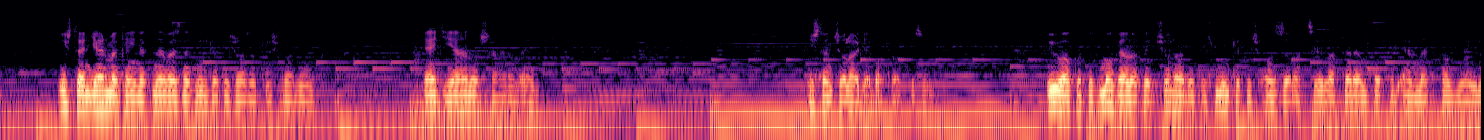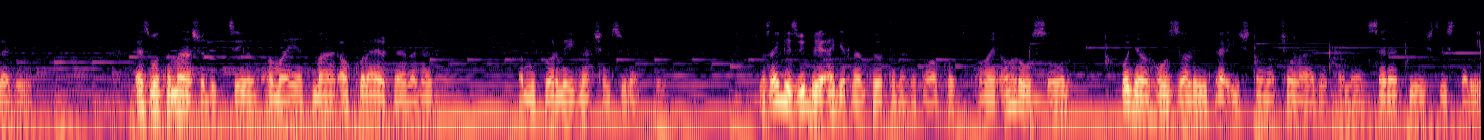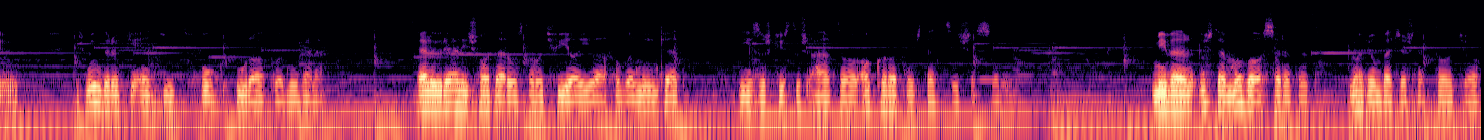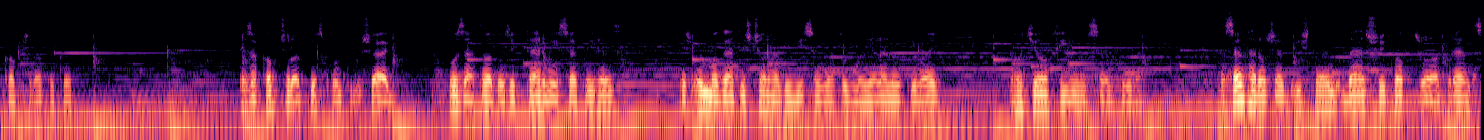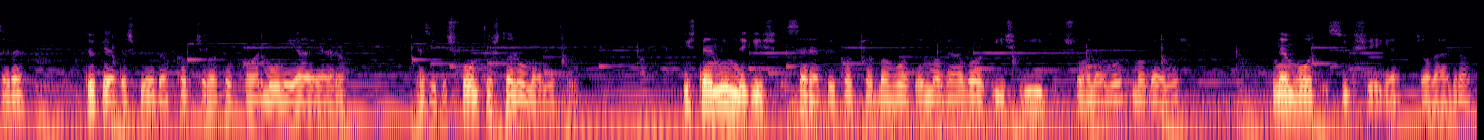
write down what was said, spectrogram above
Isten gyermekeinek neveznek minket, és azok is vagyunk. 1 János 3.1 Isten családjába tartozunk. Ő alkotott magának egy családot, és minket is azzal a célra teremtett, hogy ennek tagjai legyünk. Ez volt a második cél, amelyet már akkor eltervezett, amikor még meg sem születtünk. Az egész Biblia egyetlen történetet alkot, amely arról szól, hogyan hozza létre Isten a családot, amely szereti és tiszteli őt, és mindörökké együtt fog uralkodni vele. Előre el is határozta, hogy fiaivá fogad minket, Jézus Krisztus által akarata és tetszése szerint. Mivel Isten maga a szeretet, nagyon becsesnek tartja a kapcsolatokat, ez a kapcsolat központúság hozzátartozik természetéhez, és önmagát is családi viszonylatokban jeleníti meg, Atya, Fiú, Szentlélek. A Szent Háromság Isten belső kapcsolatrendszere tökéletes példa a kapcsolatok harmóniájára, ezért is fontos tanulmányozni. Isten mindig is szerető kapcsolatban volt önmagával, és így soha nem volt magányos. Nem volt szüksége családra,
